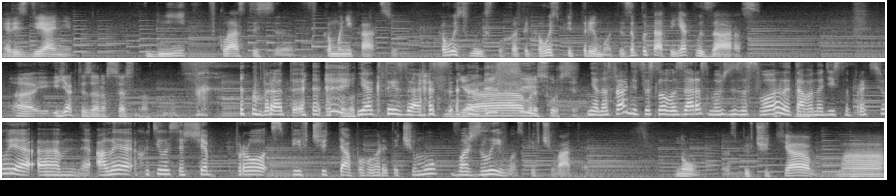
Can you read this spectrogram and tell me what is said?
різдвяні дні, вкластись е, в комунікацію, когось вислухати, когось підтримати, запитати, як ви зараз. А, як ти зараз, сестра? Брате, Ну, як ти зараз? Я в ресурсі. Ні, насправді це слово зараз ми вже засвоїли, та воно дійсно працює. ем, Але хотілося ще про співчуття поговорити. Чому важливо співчувати? Ну, співчуття а,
